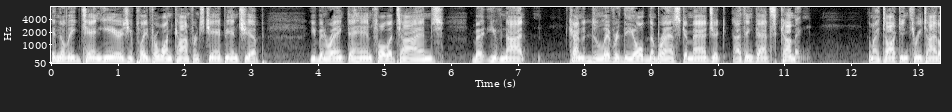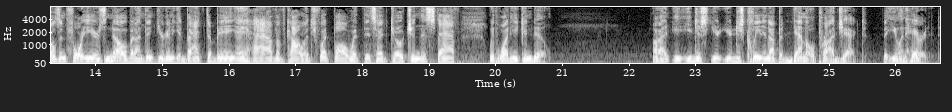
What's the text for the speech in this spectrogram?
in the league ten years. You've played for one conference championship. You've been ranked a handful of times, but you've not kind of delivered the old Nebraska magic. I think that's coming. Am I talking three titles in four years? No, but I think you're going to get back to being a have of college football with this head coach and this staff with what he can do. All right, you, you just you're, you're just cleaning up a demo project that you inherited,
